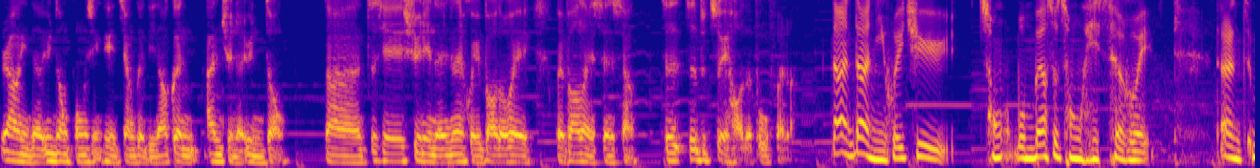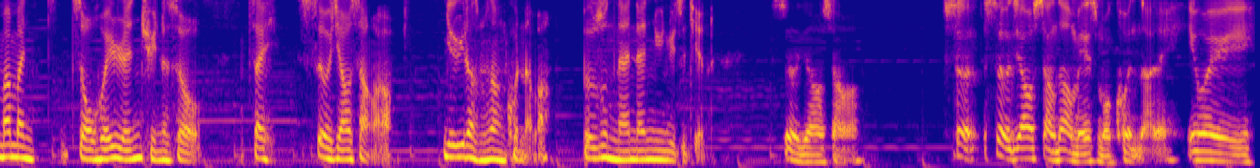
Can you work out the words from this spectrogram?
让你的运动风险可以降更低，然后更安全的运动。那这些训练的那些回报都会回报到你身上，这这不是最好的部分了。当然，当然，你回去重，我们不要说重回社会，当然慢慢走回人群的时候，在社交上啊，你有遇到什么样的困难吗？比如说男男女女之间，社交上啊，社社交上倒没什么困难哎，因为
